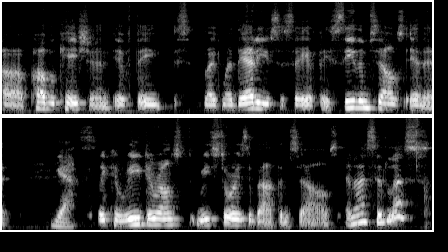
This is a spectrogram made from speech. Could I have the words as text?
a publication if they, like my daddy used to say, if they see themselves in it, yes. they can read their own read stories about themselves. And I said, let's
